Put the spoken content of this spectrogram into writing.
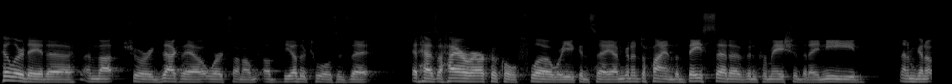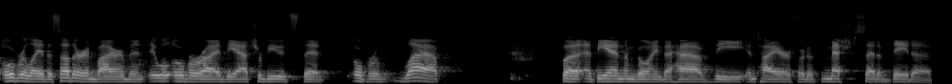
pillar data, I'm not sure exactly how it works on all of the other tools, is that it has a hierarchical flow where you can say, I'm going to define the base set of information that I need, then I'm going to overlay this other environment. It will override the attributes that overlap, but at the end, I'm going to have the entire sort of meshed set of data.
